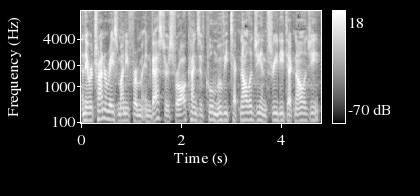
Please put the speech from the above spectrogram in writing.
And they were trying to raise money from investors for all kinds of cool movie technology and 3D technology.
